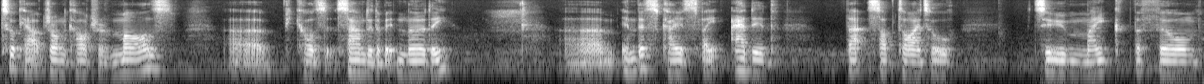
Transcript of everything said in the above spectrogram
took out John Carter of Mars uh, because it sounded a bit nerdy. Um, in this case, they added that subtitle to make the film,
